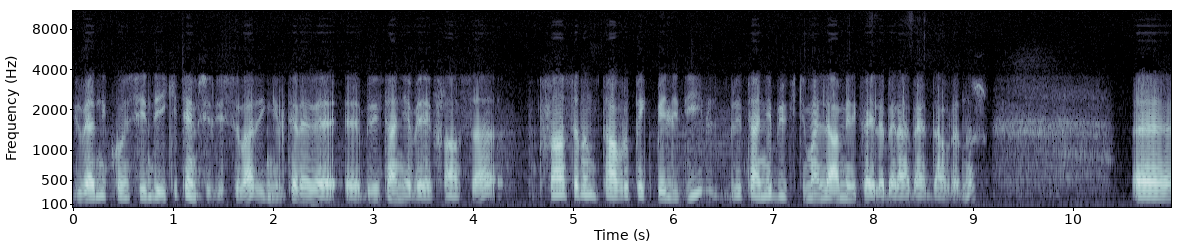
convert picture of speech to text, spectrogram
Güvenlik Konseyi'nde iki temsilcisi var. İngiltere ve e, Britanya ve Fransa. Fransa'nın tavrı pek belli değil. Britanya büyük ihtimalle Amerika ile beraber davranır. E,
